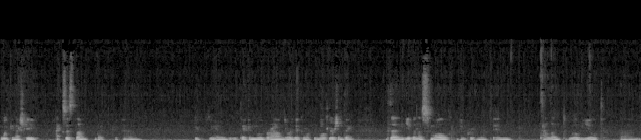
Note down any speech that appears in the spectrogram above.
we can actually access them, like um, you know they can move around or they can work remotely or something. Then even a small improvement in talent will yield um,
